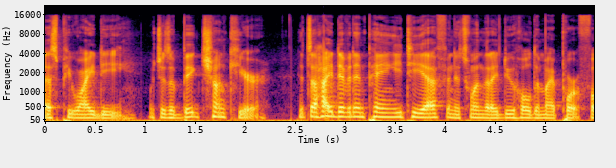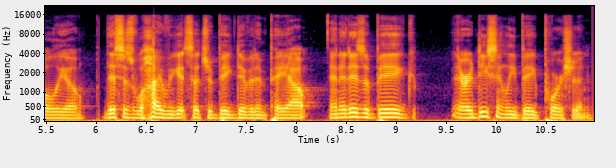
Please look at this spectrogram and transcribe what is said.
SPYD, which is a big chunk here. It's a high dividend paying ETF and it's one that I do hold in my portfolio. This is why we get such a big dividend payout, and it is a big, or a decently big portion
